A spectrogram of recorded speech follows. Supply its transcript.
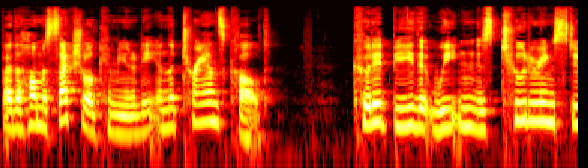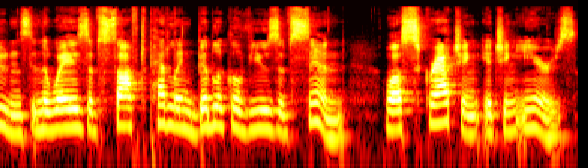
by the homosexual community and the trans cult? Could it be that Wheaton is tutoring students in the ways of soft peddling biblical views of sin while scratching itching ears?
